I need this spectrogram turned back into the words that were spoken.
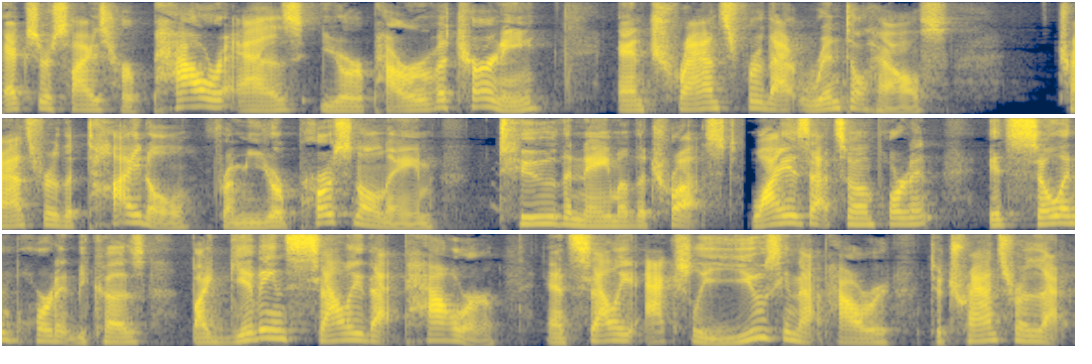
exercise her power as your power of attorney and transfer that rental house, transfer the title from your personal name to the name of the trust. Why is that so important? It's so important because by giving Sally that power and Sally actually using that power to transfer that,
